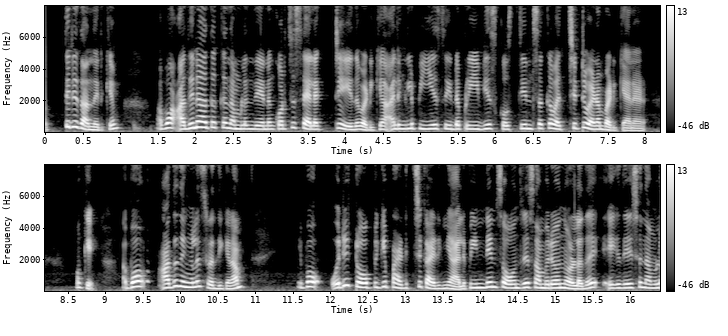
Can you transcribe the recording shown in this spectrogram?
ഒത്തിരി തന്നിരിക്കും. അപ്പോൾ അതിനകത്തൊക്കെ നമ്മൾ എന്ത് ചെയ്യണം? കുറച്ച് സെലക്ട് ചെയ്ത് പഠിക്കുക. അല്ലെങ്കിൽ പി എസ് സിയുടെ പ്രീവിയസ് ക്വസ്റ്റ്യൻസ് ഒക്കെ വെച്ചിട്ട് വേണം പഠിക്കാനാണ് ഓക്കെ അപ്പോൾ അത് നിങ്ങൾ ശ്രദ്ധിക്കണം. ഇപ്പോൾ ഒരു ടോപ്പിക്ക് പഠിച്ചു കഴിഞ്ഞാൽ ഇപ്പോൾ ഇന്ത്യൻ സ്വാതന്ത്ര്യ സമരം എന്നുള്ളത് ഏകദേശം നമ്മൾ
